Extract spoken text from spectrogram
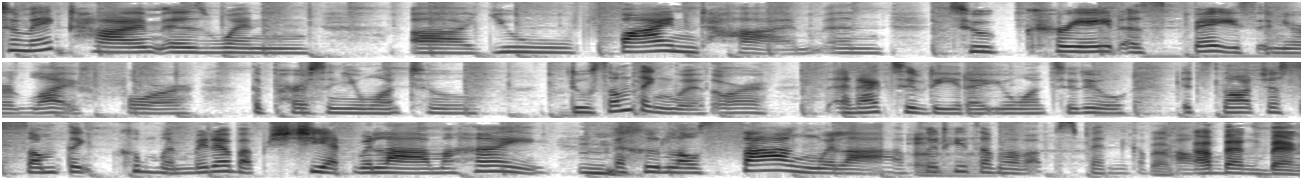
to make time is when uh, you find time and to create a space in your life for the person you want to do something with or an activity that you want to do it's not just something คือเหมือนไม่ได้แบบเฉียดเวลามาให้ แต่คือเราสร้างเวลาเพื่อที่จะมาแบบ spend กับแบบเขาอะแบ่งแบ่ง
